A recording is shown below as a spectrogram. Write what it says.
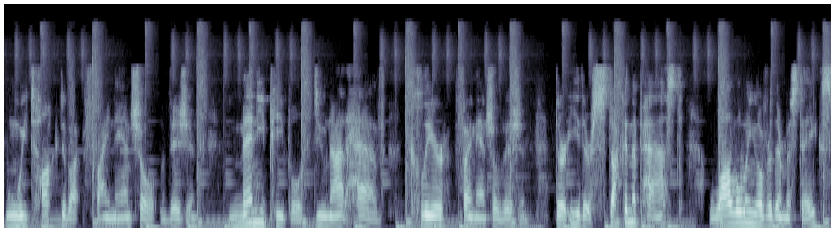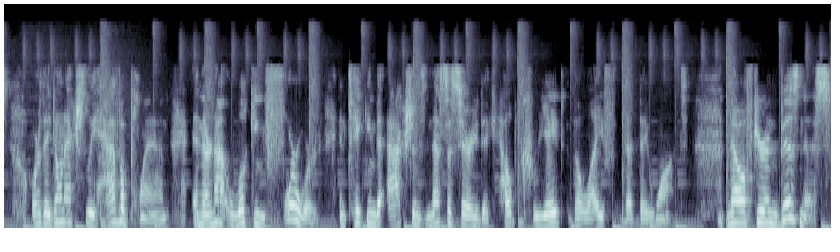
when we talked about financial vision. Many people do not have clear financial vision. They're either stuck in the past, wallowing over their mistakes, or they don't actually have a plan and they're not looking forward and taking the actions necessary to help create the life that they want. Now, if you're in business,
